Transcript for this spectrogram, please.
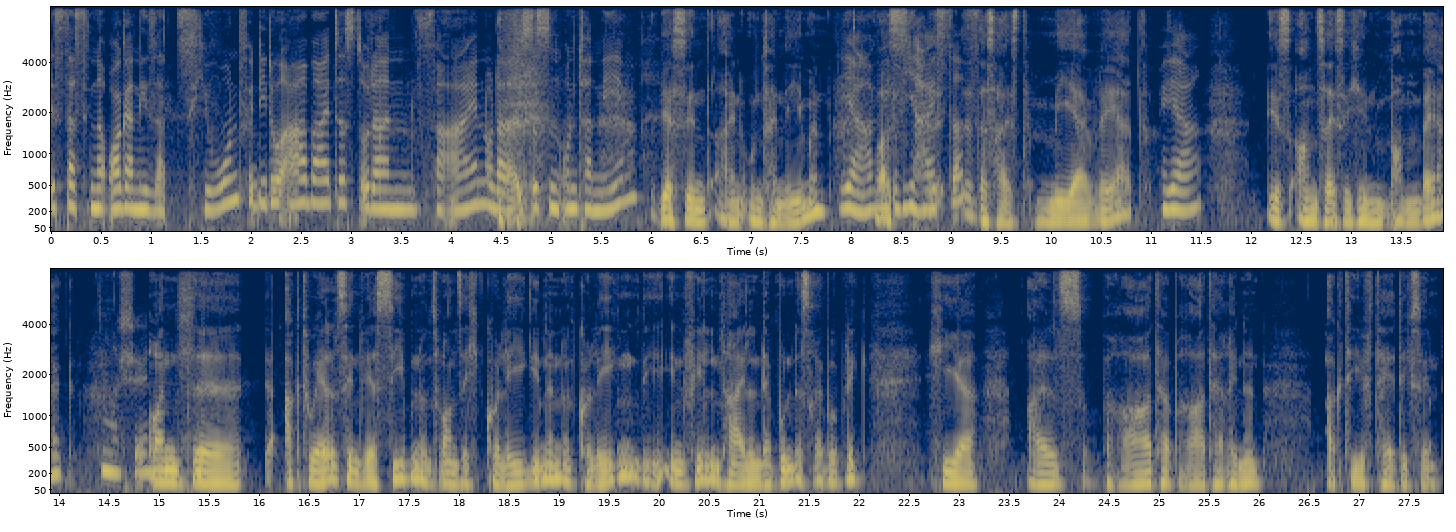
ist das eine Organisation, für die du arbeitest oder ein Verein oder ist es ein Unternehmen? Wir sind ein Unternehmen. Ja, wie, was, wie heißt das? Das heißt Mehrwert. Ja. Ist ansässig in Bamberg. Oh, schön. Und äh, aktuell sind wir 27 Kolleginnen und Kollegen, die in vielen Teilen der Bundesrepublik hier als Berater, Beraterinnen aktiv tätig sind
